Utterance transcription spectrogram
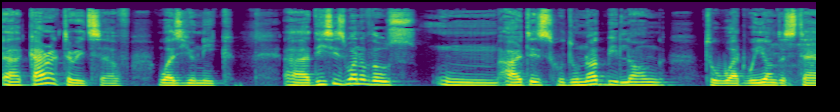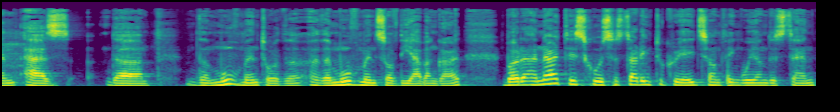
uh, character itself was unique. Uh, this is one of those um, artists who do not belong to what we understand as the the movement or the uh, the movements of the avant-garde, but an artist who is starting to create something we understand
